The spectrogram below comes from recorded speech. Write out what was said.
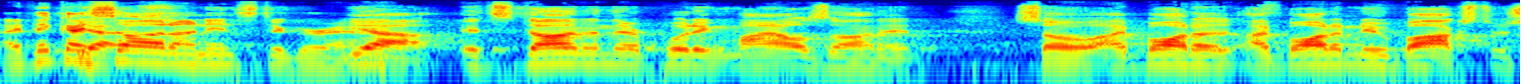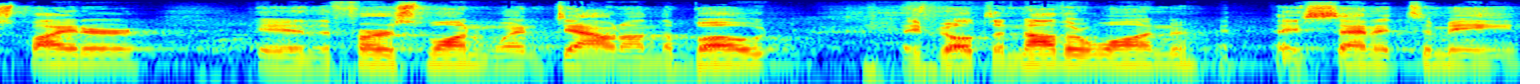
I think I Yes. saw it on Instagram. Yeah, it's done, and they're putting miles on it. So I bought a I bought a new Boxster Spider. Uh, the first one went down on the boat. They built another one. They sent it to me.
